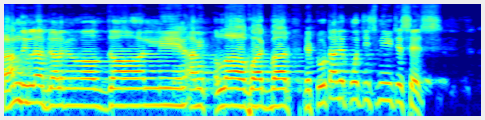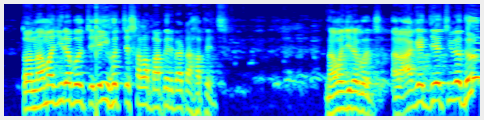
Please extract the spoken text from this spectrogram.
আলহামদুলিল্লাহ। আমি আল্লাহ আকবার। টোটালে পঁচিশ মিনিটে শেষ। তো নামাজিরা বলছে, এই হচ্ছে শালা বাপের বেটা হাফেজ। নামাজিরা বলছে, আর আগের যে ছিল ধুর,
